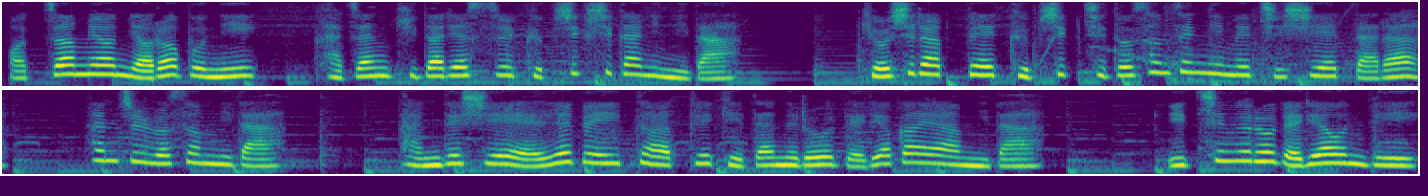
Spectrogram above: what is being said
어쩌면 여러분이 가장 기다렸을 급식 시간입니다. 교실 앞에 급식 지도 선생님의 지시에 따라 한 줄로 섭니다. 반드시 엘리베이터 앞의 계단으로 내려가야 합니다. 2층으로 내려온 뒤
